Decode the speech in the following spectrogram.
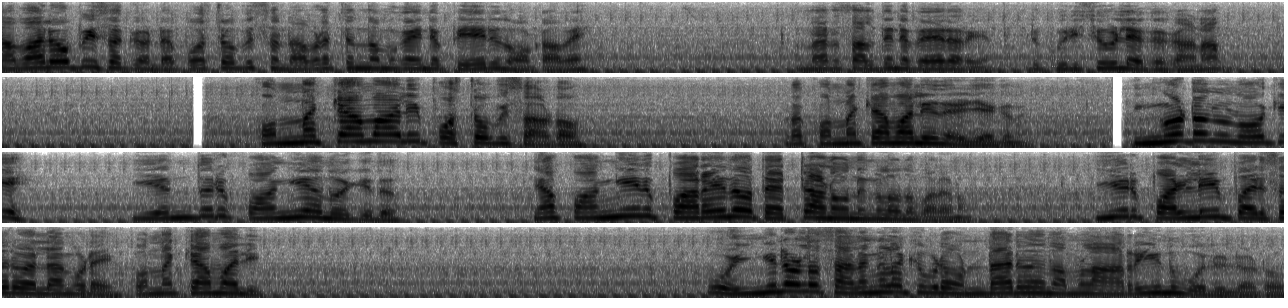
തപാൽ ഓഫീസൊക്കെ ഉണ്ട് പോസ്റ്റ് ഓഫീസ് ഉണ്ട്. അവിടെ ചെന്ന് നമുക്ക് അതിന്റെ പേര് നോക്കാവേ. അന്നേരം സ്ഥലത്തിന്റെ പേരറിയാം. ഒരു കുരിശുവിളിയൊക്കെ കാണാം. കൊന്നക്കാമാലി പോസ്റ്റ് ഓഫീസാണ് കേട്ടോ. ഇവിടെ കൊന്നക്കാമാലി എന്ന് എഴുതിയേക്കുന്നത്. ഇങ്ങോട്ടൊന്ന് നോക്കിയേ. എന്തൊരു ഭംഗിയാണ് നോക്കിയത്. ഞാൻ ഭംഗി എന്ന് പറയുന്നത് തെറ്റാണോ നിങ്ങളൊന്ന് പറയണം. ഈ ഒരു പള്ളിയും പരിസരവും എല്ലാം കൂടെ കൊന്നക്കാമാലി. ഓ ഇങ്ങനെയുള്ള സ്ഥലങ്ങളൊക്കെ ഇവിടെ ഉണ്ടായിരുന്നത് നമ്മൾ അറിയുന്നു പോലുമില്ല കേട്ടോ.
